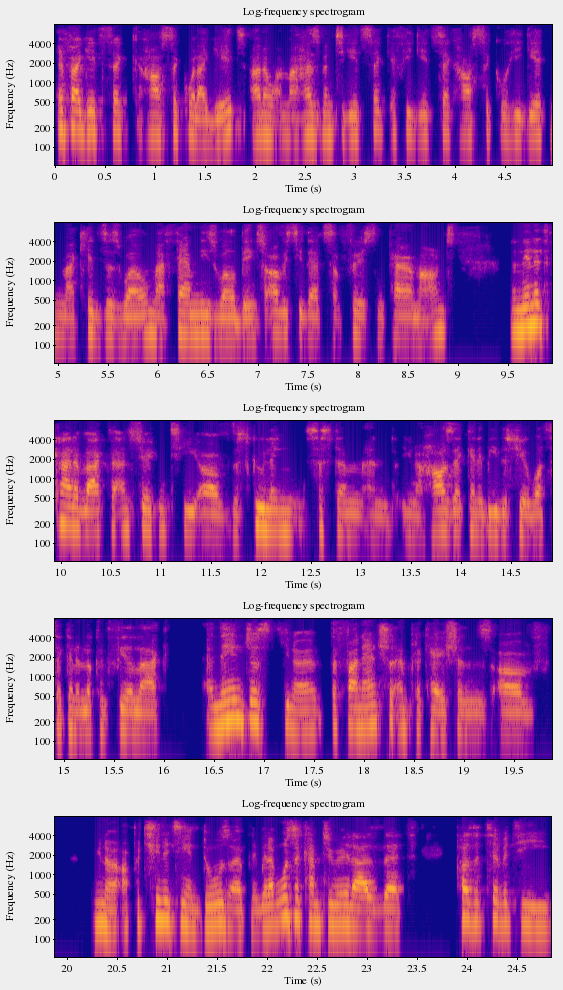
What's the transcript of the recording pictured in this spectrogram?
if I get sick, how sick will I get? I don't want my husband to get sick. If he gets sick, how sick will he get? And my kids as well, my family's well being. So obviously that's first and paramount. And then it's kind of like the uncertainty of the schooling system and, you know, how's that going to be this year? What's that going to look and feel like? And then just, you know, the financial implications of, you know, opportunity and doors opening. But I've also come to realize that positivity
